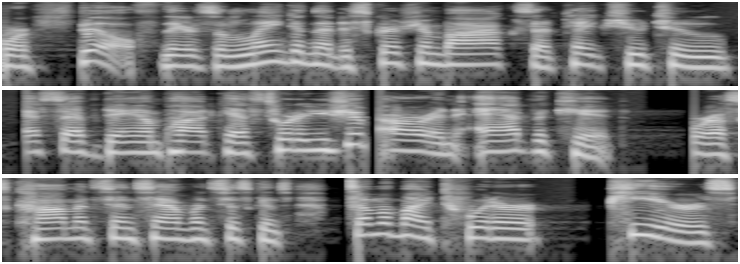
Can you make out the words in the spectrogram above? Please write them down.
for filth. There's a link in the description box that takes you to SF Damn Podcast Twitter. You should are an advocate for us common in San Franciscans. Some of my Twitter peers,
